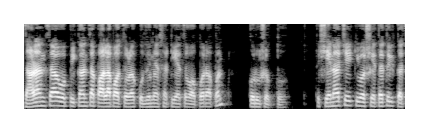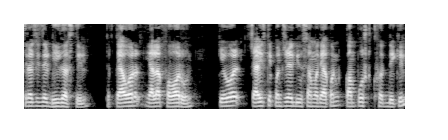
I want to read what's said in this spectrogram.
झाडांचा व पिकांचा पालापाचोळा कुजवण्यासाठी याचा वापर आपण करू शकतो. तर शेणाचे किंवा शेतातील कचऱ्याचे जे ढीग असतील तर त्यावर याला फवारून केवळ चाळीस ते पंचेचाळीस दिवसामध्ये आपण कंपोस्ट खत देखील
